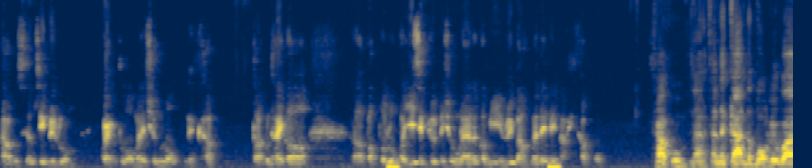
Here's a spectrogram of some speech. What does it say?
ภาพของสินทรัพย์สินโดยรวมแกว่งตัวออกมาในเชิงลบนะครับตลาดหุ้นไทยก็ปรับตัวลงกว่า 20 จุดในช่วงแรกแล้วก็มีรีบาวด์มาได้หน่อยครับผมครับผมนะสถานการณ์ต้องบอกเลยว่า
